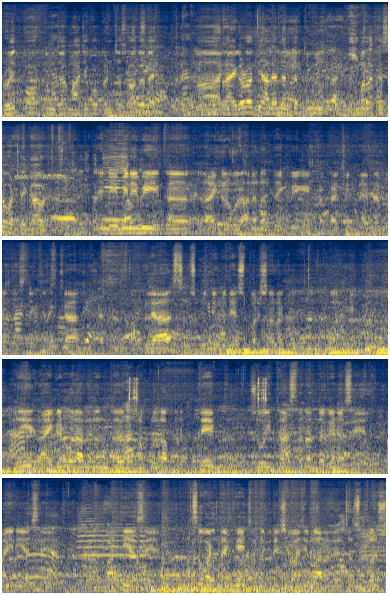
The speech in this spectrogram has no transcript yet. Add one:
रोहित पवार तुमचं माझे कोकणचं स्वागत आहे. अं, रायगडवरती आल्यानंतर तुम्ही तुम्हाला कसं वाटतंय? काय वाटतं आणि नेहमी नेहमी इथं रायगडवर आल्यानंतर एक वेगळी प्रकारची प्रेरणा मिळत असते. कारण का आपल्या संस्कृतीमध्ये स्पर्शाला खूप महत्त्व आहे. आणि रायगडवर आल्यानंतर आपल्याला प्रत्येक जो इथं असणारा दगड असेल पायरी असेल माती असेल असं वाटतं की छत्रपती शिवाजी महाराजांचा स्पर्श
